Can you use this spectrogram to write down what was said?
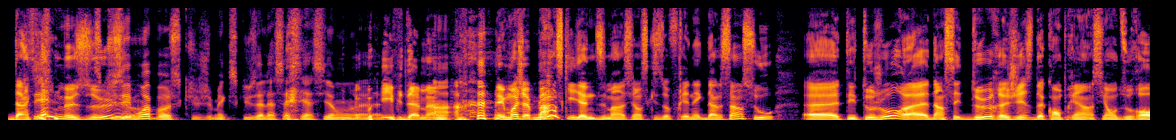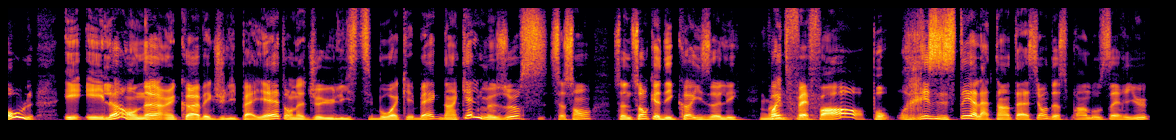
dans C'est- quelle mesure... Excusez-moi parce que je m'excuse à l'association. euh, Oui, évidemment. en- Mais moi, je Mais- pense qu'il y a une dimension schizophrénique dans le sens où euh, tu es toujours euh, dans ces deux registres de compréhension du rôle. Et, et là, on a un cas avec Julie Payette, on a déjà eu Lise Thibault à Québec. Dans quelle mesure ce, sont, ce ne sont que des cas isolés? Il faut Ouais. être fait fort pour résister à la tentation de se prendre au sérieux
